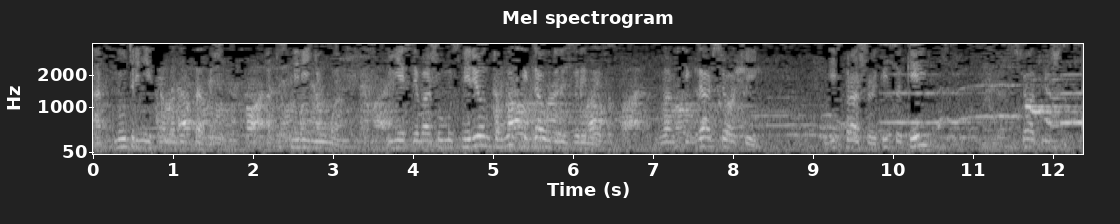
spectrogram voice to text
от внутренней самодостаточности, от усмирения ума. И если ваш ум усмирен, то вы всегда удовлетворены. Вам всегда все окей. Здесь спрашивают, it's окей? Все отлично.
